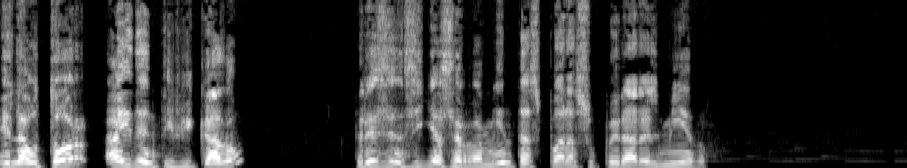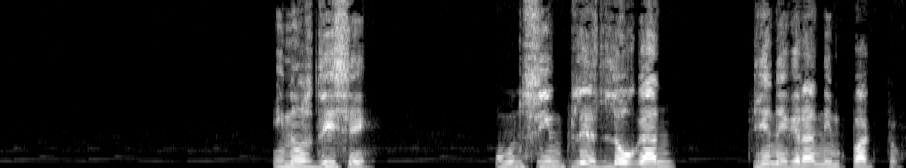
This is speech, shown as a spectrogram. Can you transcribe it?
El autor ha identificado tres sencillas herramientas para superar el miedo. Y nos dice, un simple eslogan tiene gran impacto.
